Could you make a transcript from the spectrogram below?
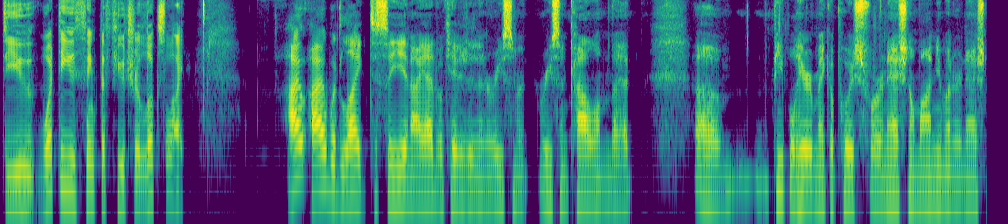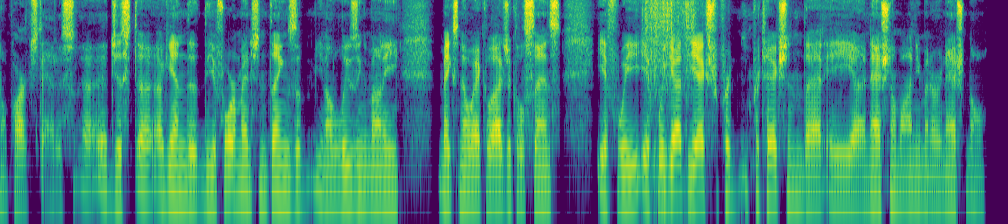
Do you what do you think the future looks like? I, I would like to see, and I advocated it in a recent recent column that um, people here make a push for a national monument or national park status. Uh, just uh, again, the the aforementioned things, you know, losing money makes no ecological sense. If we if we got the extra pr- protection that a uh, national monument or a national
